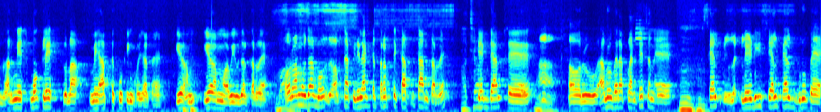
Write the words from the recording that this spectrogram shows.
घर में स्मोकलेस चूल्हा में आपका कुकिंग हो जाता है। ये हम ये हम अभी उधर कर रहे हैं। और हम उधर अपना पीलीलाइट की तरफ़ से काफ़ी काम कर रहे हैं। अच्छा। चेक डैम है हाँ और एलोवेरा प्लांटेशन है। हम्म, हम्म, self lady self help group है।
